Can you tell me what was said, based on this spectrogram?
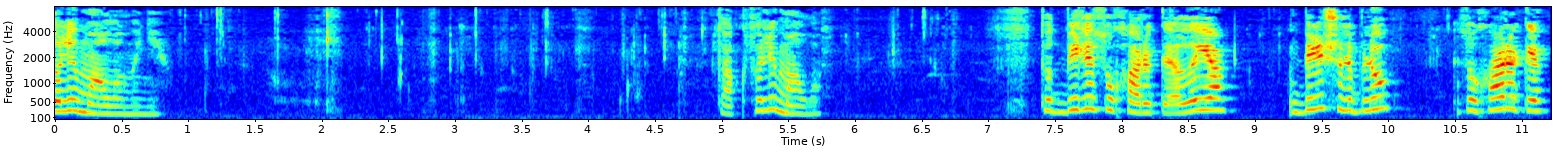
Солі мало мені. Так, солі мало. Тут білі сухарики, але я більше люблю сухарики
